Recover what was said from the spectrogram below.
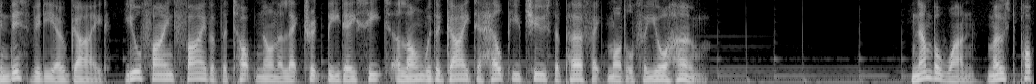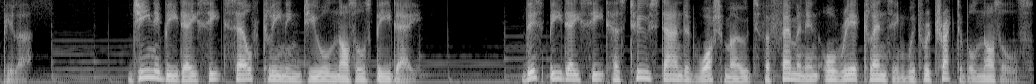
In this video guide, you'll find 5 of the top non-electric bidet seats along with a guide to help you choose the perfect model for your home. Number 1, Most Popular. Genie Bidet Seat Self-Cleaning Dual Nozzles Bidet. This bidet seat has two standard wash modes for feminine or rear cleansing with retractable nozzles.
